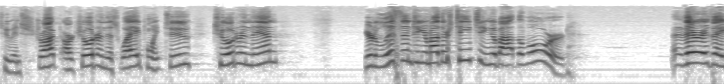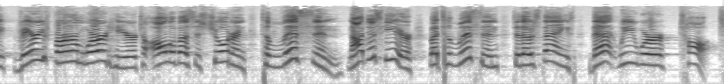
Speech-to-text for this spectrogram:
to instruct our children this way. Point two children, then, you're to listen to your mother's teaching about the Lord. There is a very firm word here to all of us as children to listen, not just hear, but to listen to those things that we were taught.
